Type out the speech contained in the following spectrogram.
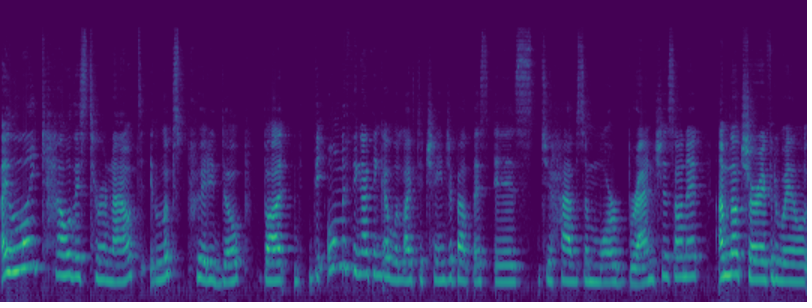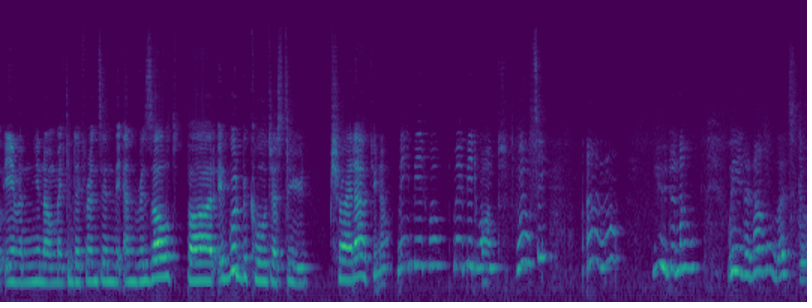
I like how this turned out, it looks pretty dope, but the only thing I think I would like to change about this is to have some more branches on it. I'm not sure if it will even, you know, make a difference in the end result, but it would be cool just to try it out, you know? Maybe it will, maybe it won't. We'll see. I don't know. You don't know. We don't know, let's go.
